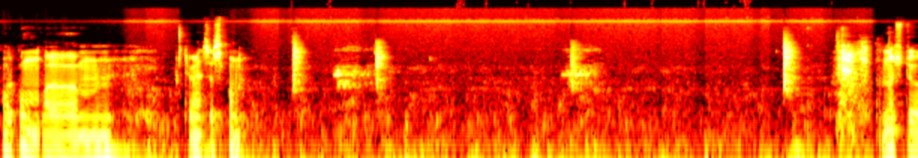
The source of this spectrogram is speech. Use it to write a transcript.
Oricum, um, ce vreau să spun? Nu știu,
